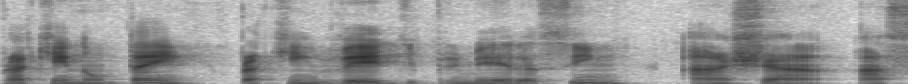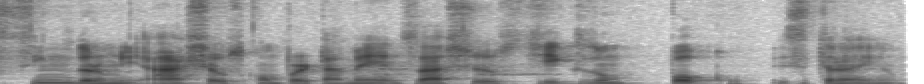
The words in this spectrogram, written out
Para quem não tem, para quem vê de primeira assim, acha a síndrome, acha os comportamentos, acha os tics um pouco estranho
